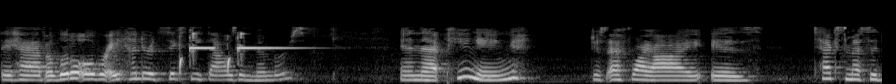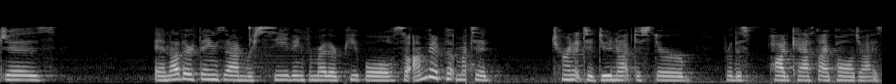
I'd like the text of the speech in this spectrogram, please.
They have a little over 860,000 members. And that pinging, just FYI, is text messages and other things that I'm receiving from other people. So I'm going to put my to turn it to do not disturb for this podcast. I apologize.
